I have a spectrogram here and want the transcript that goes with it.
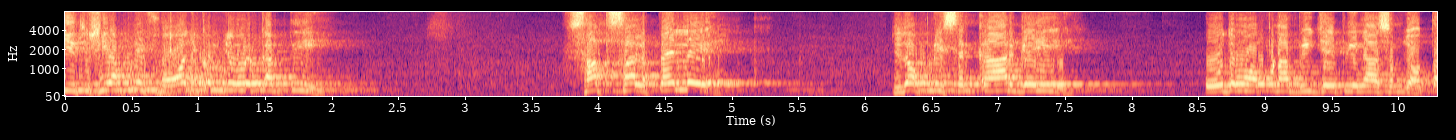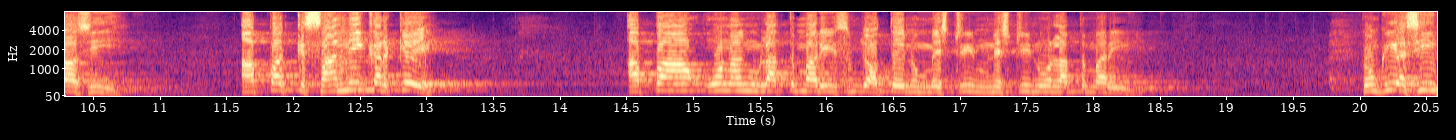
ਕੀ ਤੁਸੀਂ ਆਪਣੀ ਫੌਜ ਕਮਜ਼ੋਰ ਕਰਤੀ। 7 ਸਾਲ ਪਹਿਲੇ ਜਦੋਂ ਆਪਣੀ ਸਰਕਾਰ ਗਈ, ਉਦੋਂ ਆਪਣਾ ਬੀਜੇਪੀ ਨਾਲ ਸਮਝੌਤਾ ਸੀ। ਆਪਾਂ ਕਿਸਾਨੀ ਕਰਕੇ ਆਪਾਂ ਉਹਨਾਂ ਨੂੰ ਲੱਤ ਮਾਰੀ, ਸਮਝੌਤੇ ਨੂੰ, ਮਿਸਟਰੀ, ਮਿਨਿਸਟਰੀ ਨੂੰ ਲੱਤ ਮਾਰੀ। ਕਿਉਂਕਿ ਅਸੀਂ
